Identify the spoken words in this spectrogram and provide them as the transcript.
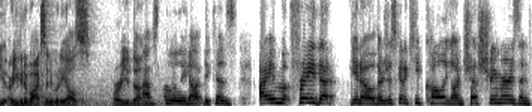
You, are you gonna box anybody else, or are you done? Absolutely not, because I am afraid that you know they're just gonna keep calling on chess streamers, and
